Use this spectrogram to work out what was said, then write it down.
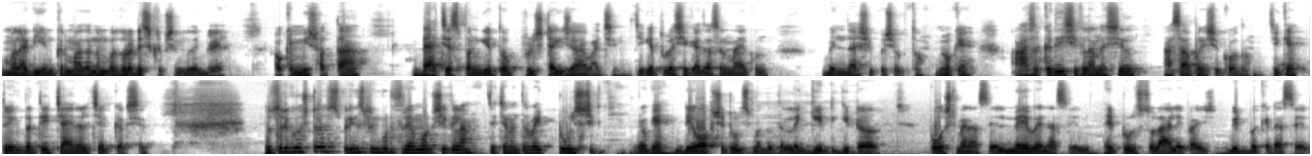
मला डी एम कर. माझा नंबर तुला डिस्क्रिप्शनमध्ये मिळेल. ओके मी स्वतः बॅचेस पण घेतो फुलस्टॅक जावाचे ठीक आहे तुला शिकायचं असेल मग ऐकून बिंदा शिकू शकतो. ओके असं कधी शिकला नसेल असं आपण शिकवतो. ठीक आहे? तू एकदा ते चॅनल चेक करशील. दुसरी गोष्ट स्प्रिंग स्प्रिंग बूट फ्रेमवर्क शिकला. त्याच्यानंतर बाई टूल्स शिक ओके डे ऑफचे टूल्स म्हणतात त्याला लाईक गिट गिटर पोस्टमॅन असेल मेवेन असेल हे टूल्स तुला आले पाहिजे. बीट बकेट असेल.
